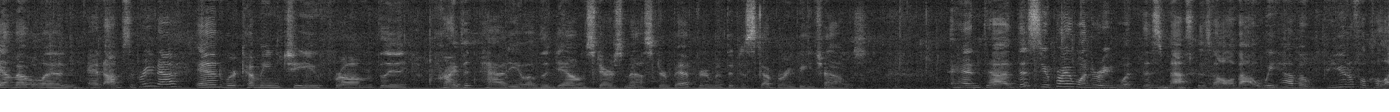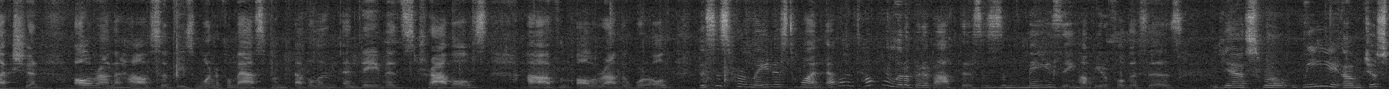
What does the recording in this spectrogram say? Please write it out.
And Evelyn and I'm Sabrina. And we're coming to you from the private patio of the downstairs master bedroom at the Discovery Beach House. And uh, this, you're probably wondering what this mask is all about. We have a beautiful collection all around the house of these wonderful masks from Evelyn and David's travels uh, from all around the world. This is her latest one. Evelyn, tell me a little bit about this. This is amazing how beautiful this is. Yes, well, we um, just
